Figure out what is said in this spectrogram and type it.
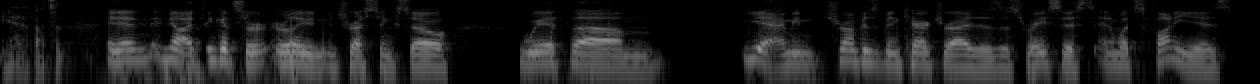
Yeah, that's it. And then, you know, I think it's really interesting. So, with, um, yeah, I mean, Trump has been characterized as this racist, and what's funny is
